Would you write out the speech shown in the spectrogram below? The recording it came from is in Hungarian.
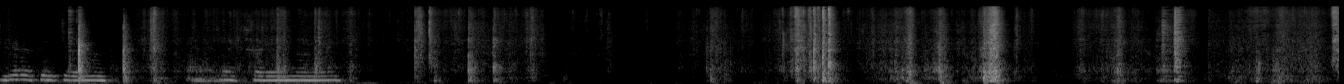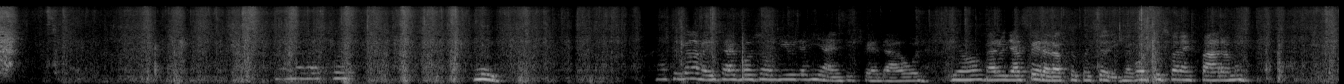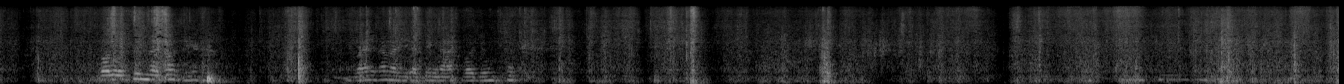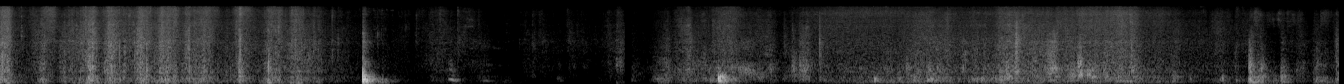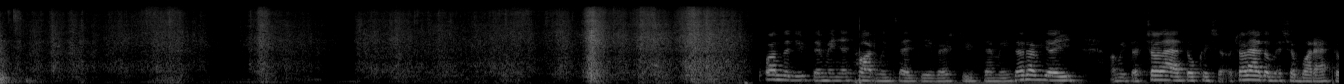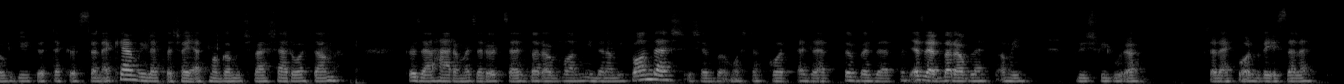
Gyere Cici, onnan. Egyszerű onnan. jön. Nem Mi? Hát, hogy zsákban zsombi ugye hiányzik például. Ja. Mert ugye azt félreraktuk, hogy törik, meg ott is van egy pár, ami valószínűleg azért. Vagy nem ennyire bénák vagyunk, csak Panda gyűjtemény egy 31 éves gyűjtemény darabjai, amit a családok és a családom és a barátok gyűjtöttek össze nekem, illetve saját magam is vásároltam. Közel 3500 darab van minden, ami pandás, és ebből most akkor ezer, több ezer, vagy ezer darab lett, ami plüss figura, és a rekord része lett.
